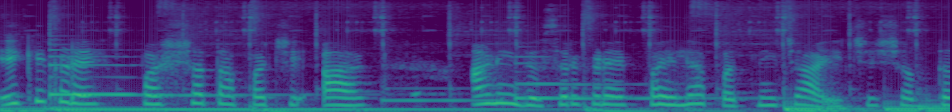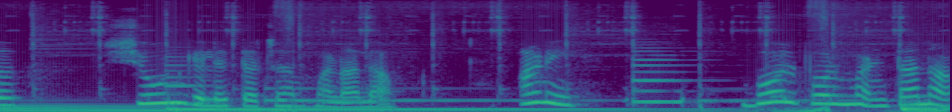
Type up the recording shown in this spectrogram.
एकीकडे पश्चातापाची आग आणि दुसरीकडे पहिल्या पत्नीच्या आईचे शब्द शिवून गेले त्याच्या मनाला. आणि बोल बोल म्हणताना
